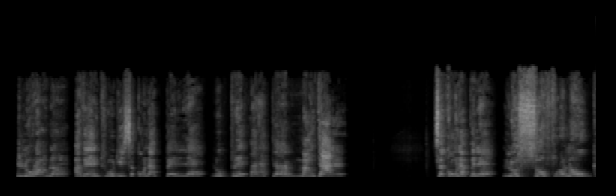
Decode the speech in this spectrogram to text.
Laurent Blanc avait introduit ce qu'on appelait le préparateur mental. Ce qu'on appelait le sophrologue.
